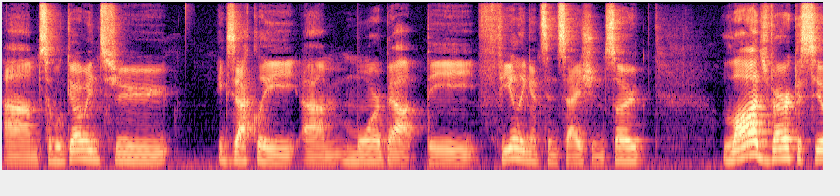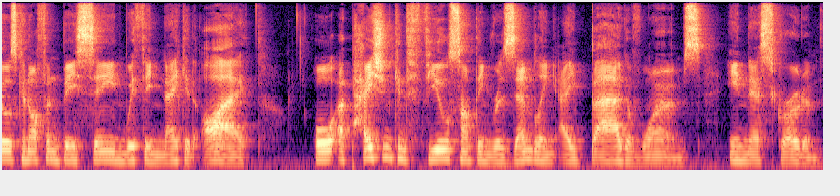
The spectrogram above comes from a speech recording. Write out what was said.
Um, so we'll go into exactly um, more about the feeling and sensation. So, large varicoceles can often be seen with the naked eye, or a patient can feel something resembling a bag of worms in their scrotum.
